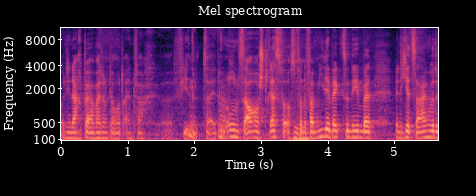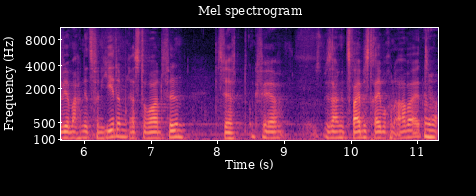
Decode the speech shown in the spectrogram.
und die Nachbearbeitung dauert einfach äh, viel Zeit. Und um uns auch aus Stress aus, von der Familie wegzunehmen, weil wenn ich jetzt sagen würde, wir machen jetzt von jedem Restaurant einen Film, das wäre ungefähr, wir sagen, zwei bis drei Wochen Arbeit. Ja.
